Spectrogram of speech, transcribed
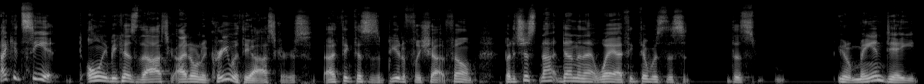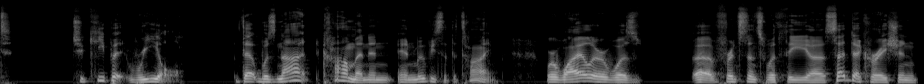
I could see it only because of the Oscar. I don't agree with the Oscars. I think this is a beautifully shot film, but it's just not done in that way. I think there was this this you know mandate to keep it real that was not common in in movies at the time. Where Wyler was, uh, for instance, with the uh, set decoration,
